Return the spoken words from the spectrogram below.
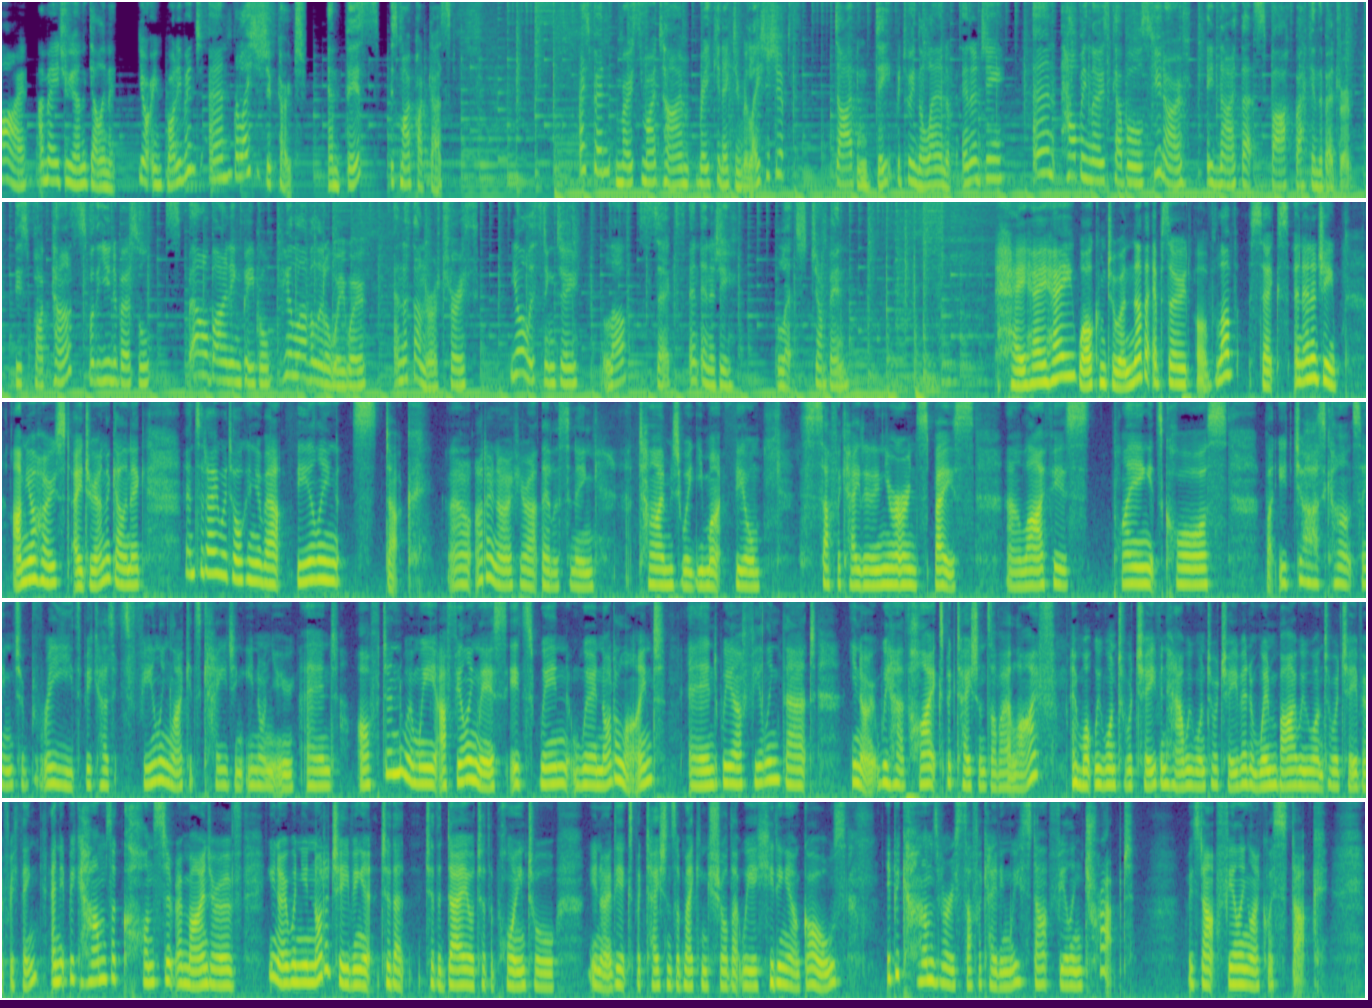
Hi, I'm Adriana Galinec, your embodiment and relationship coach, and this is my podcast. I spend most of my time reconnecting relationships, diving deep between the land of energy, and helping those couples, you know, ignite that spark back in the bedroom. This podcast is for the universal, spellbinding people who love a little woo woo and the thunder of truth. You're listening to Love, Sex, and Energy. Let's jump in. Hey, hey, hey, welcome to another episode of Love, Sex, and Energy. I'm your host, Adriana Galinec, and today we're talking about feeling stuck. Now, I don't know if you're out there listening at times where you might feel suffocated in your own space. Uh, life is playing its course, but you just can't seem to breathe because it's feeling like it's caging in on you. And often, when we are feeling this, it's when we're not aligned and we are feeling that, you know, we have high expectations of our life and what we want to achieve and how we want to achieve it and when by we want to achieve everything. And it becomes a constant reminder of, you know, when you're not achieving it to that to the day or to the point or, you know, the expectations of making sure that we are hitting our goals, it becomes very suffocating. We start feeling trapped. We start feeling like we're stuck.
